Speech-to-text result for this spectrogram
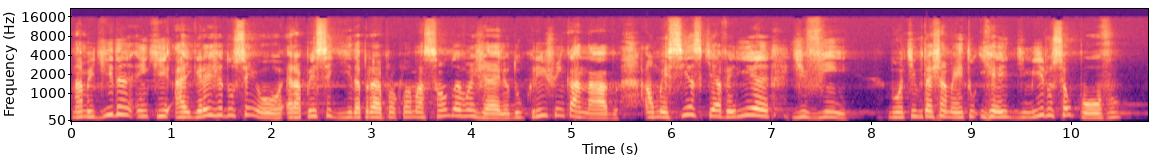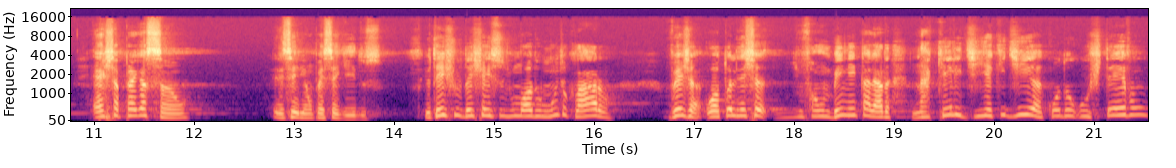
na medida em que a igreja do Senhor era perseguida pela proclamação do Evangelho, do Cristo encarnado, ao Messias que haveria de vir no Antigo Testamento e redimir o seu povo, esta pregação, eles seriam perseguidos. E o texto deixa isso de um modo muito claro. Veja, o autor ele deixa de forma bem detalhada. Naquele dia, que dia? Quando o Estevão,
